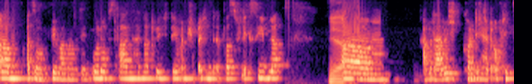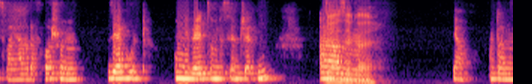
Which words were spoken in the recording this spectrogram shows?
Ähm, also wir waren dann mit den Urlaubstagen halt natürlich dementsprechend etwas flexibler. Ja. Ähm, aber dadurch konnte ich halt auch die zwei Jahre davor schon sehr gut um die Welt so ein bisschen jetten. ja, sehr ähm, geil. Ja, und dann.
